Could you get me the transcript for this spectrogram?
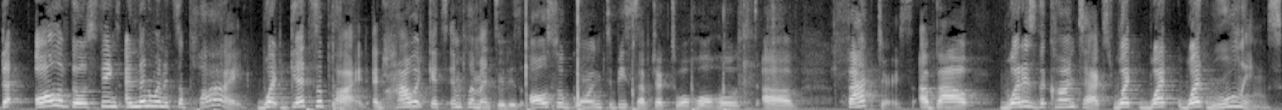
that all of those things. And then when it's applied what gets applied and how it gets implemented is also going to be subject to a whole host of factors about what is the context what what what rulings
